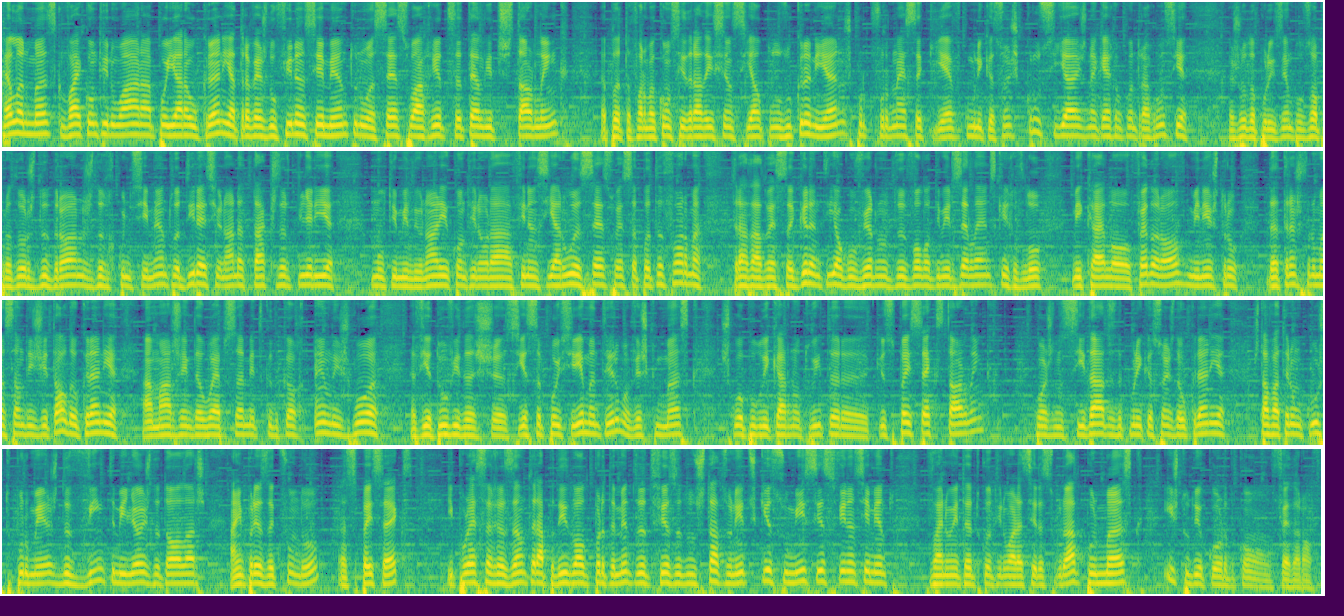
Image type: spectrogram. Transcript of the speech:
Elon Musk vai continuar a apoiar a Ucrânia através do financiamento no acesso à rede de satélites Starlink, a plataforma considerada essencial pelos ucranianos porque fornece a Kiev comunicações cruciais na guerra contra a Rússia. Ajuda, por exemplo, os operadores de drones de reconhecimento a direcionar ataques de artilharia. O multimilionário continuará a financiar o acesso a essa plataforma. Terá dado essa garantia ao governo de Volodymyr Zelensky, revelou Mikhailo Fedorov, ministro da Transformação Digital da Ucrânia, à margem da Web Summit que decorre em Lisboa. Havia dúvidas eh, se esse apoio se iria manter, uma vez que Musk chegou a publicar no Twitter eh, que o SpaceX Starlink, com as necessidades de comunicações da Ucrânia, estava a ter um custo por mês de 20 milhões de dólares à empresa que fundou, a SpaceX, e por essa razão terá pedido ao Departamento da Defesa dos Estados Unidos que assumisse esse financiamento. Vai, no entanto, continuar a ser assegurado por Musk, isto de acordo com Fedorov.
